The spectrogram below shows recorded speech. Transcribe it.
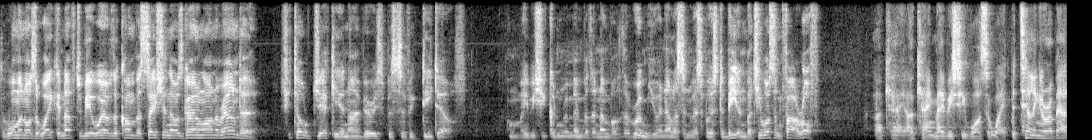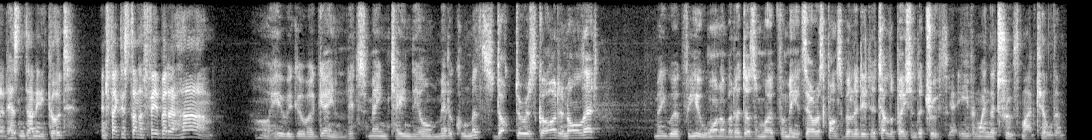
The woman was awake enough to be aware of the conversation that was going on around her. She told Jackie and I very specific details. Well, maybe she couldn't remember the number of the room you and Allison were supposed to be in, but she wasn't far off. Okay, okay, maybe she was awake, but telling her about it hasn't done any good. In fact, it's done a fair bit of harm. Oh, here we go again. Let's maintain the old medical myths. Doctor is God and all that. May work for you, Warner, but it doesn't work for me. It's our responsibility to tell the patient the truth. Yeah, even when the truth might kill them.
